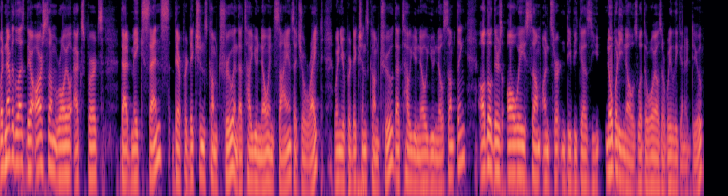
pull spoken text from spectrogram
but nevertheless, there are some royal experts that make sense. Their predictions come true true and that's how you know in science that you're right when your predictions come true that's how you know you know something although there's always some uncertainty because you, nobody knows what the royals are really going to do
